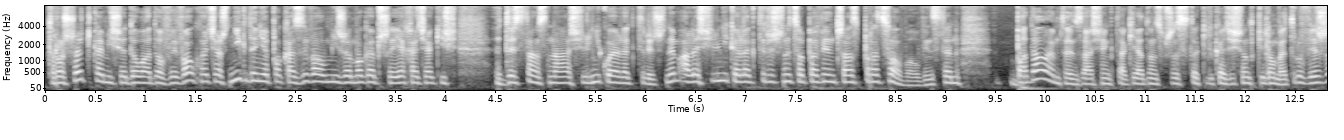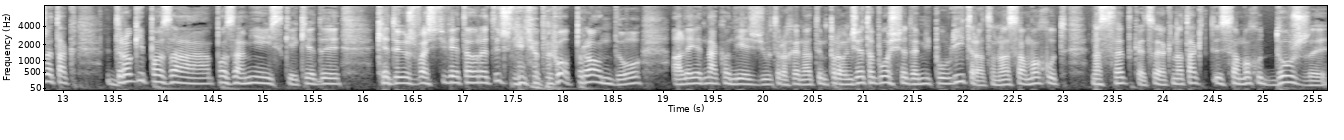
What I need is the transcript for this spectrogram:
troszeczkę mi się doładowywał, chociaż nigdy nie pokazywał mi, że mogę przejechać jakiś dystans na silniku elektrycznym, ale silnik elektryczny co pewien czas pracował, więc ten badałem ten zasięg tak jadąc przez sto kilkadziesiąt kilometrów. Wiesz, że tak drogi poza, pozamiejskie, kiedy, kiedy już właściwie teoretycznie nie było prądu, ale jednak on jeździł trochę na tym prądzie, prądzie to było 7,5 litra. To na samochód, na setkę, co jak na taki samochód duży,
